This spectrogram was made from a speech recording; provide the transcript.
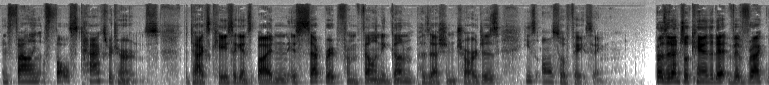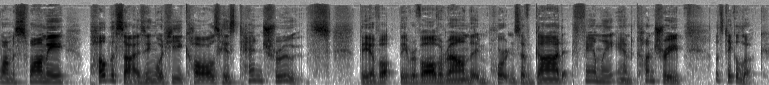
and filing false tax returns. The tax case against Biden is separate from felony gun possession charges he's also facing. Presidential candidate Vivek Ramaswamy publicizing what he calls his 10 truths. They, evo- they revolve around the importance of God, family, and country. Let's take a look.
